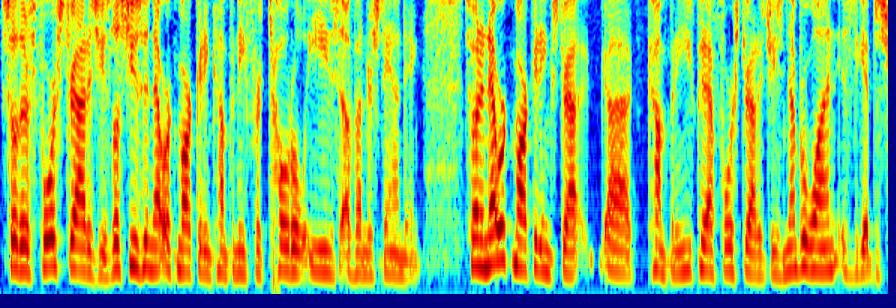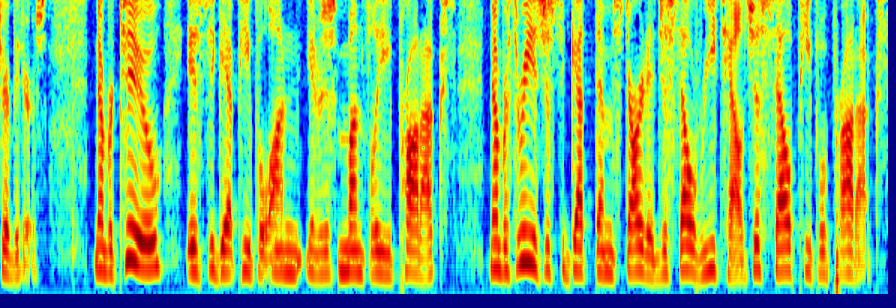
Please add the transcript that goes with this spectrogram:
So there's four strategies. Let's use a network marketing company for total ease of understanding. So in a network marketing stra- uh, company, you could have four strategies. Number one is to get distributors. Number two is to get people on, you know, just monthly products. Number three is just to get them started. Just sell retail. Just sell people products.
